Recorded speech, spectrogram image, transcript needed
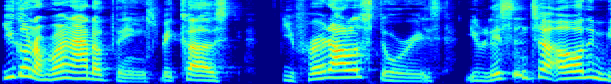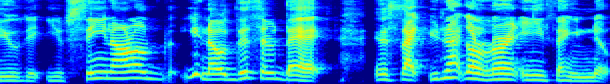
you're going to run out of things because you've heard all the stories, you listen to all the music, you've seen all of, you know, this or that. It's like you're not going to learn anything new.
